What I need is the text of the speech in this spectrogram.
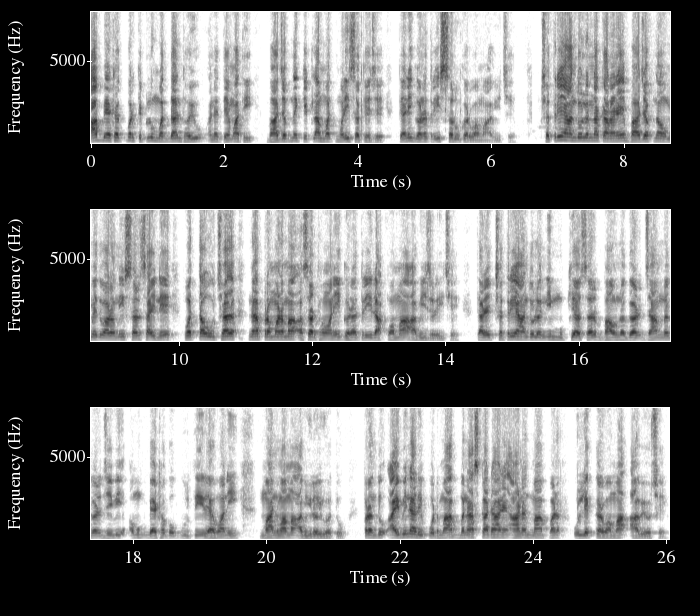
આ બેઠક પર કેટલું મતદાન થયું અને તેમાંથી ભાજપને કેટલા મત મળી શકે છે તેની ગણતરી શરૂ કરવામાં આવી છે. ક્ષત્રિય આંદોલનના કારણે ભાજપના ઉમેદવારોની સરસાઈને વધતા ઓછાના પ્રમાણમાં અસર થવાની ગણતરી રાખવામાં આવી જ રહી છે. ત્યારે ક્ષત્રિય આંદોલનની મુખ્ય અસર ભાવનગર, જામનગર જેવી અમુક બેઠકો પૂરતી રહેવાની માનવામાં આવી રહ્યું હતું. પરંતુ આઈબીના રિપોર્ટમાં બનાસકાંઠા અને આણંદમાં પણ ઉલ્લેખ કરવામાં આવ્યો છે.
